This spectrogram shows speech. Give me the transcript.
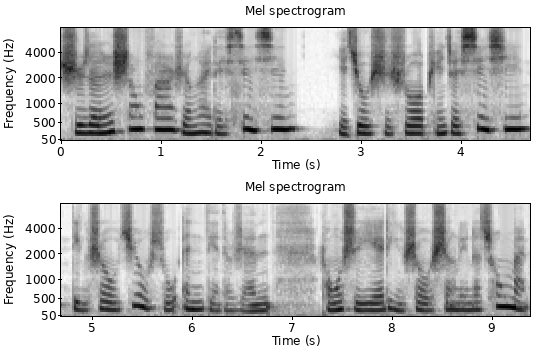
使人生发仁爱的信心，也就是说，凭着信心领受救赎恩典的人，同时也领受圣灵的充满。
